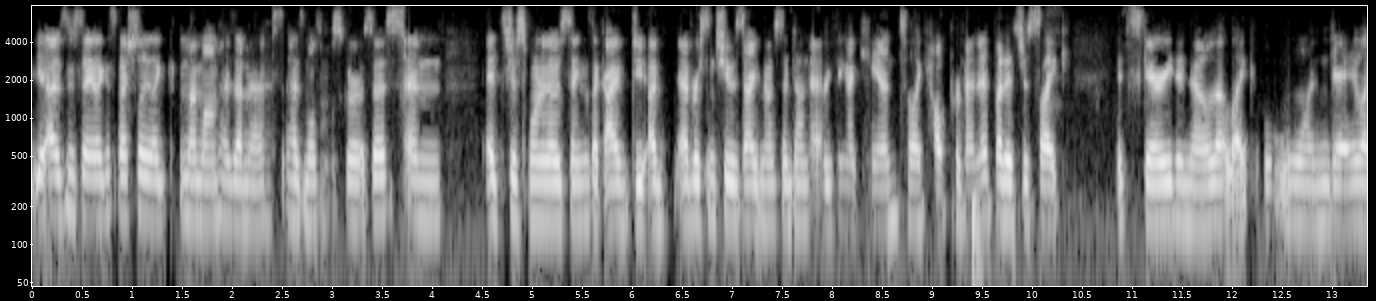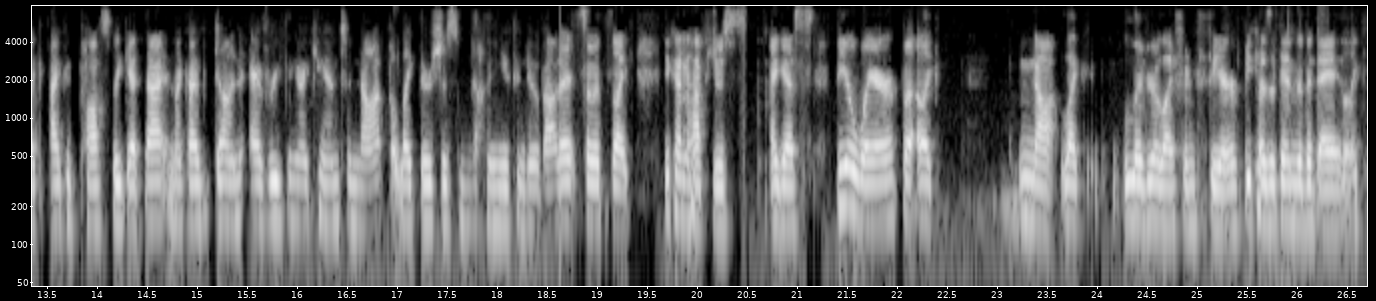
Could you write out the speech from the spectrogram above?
yeah, I was gonna say like especially like my mom has MS, has multiple mm. sclerosis, and it's just one of those things. Like I've do I've ever since she was diagnosed, I've done everything I can to like help prevent it, but it's just like it's scary to know that like one day like I could possibly get that and like I've done everything I can to not but like there's just nothing you can do about it so it's like you kind of have to just I guess be aware but like not like live your life in fear because at the end of the day like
